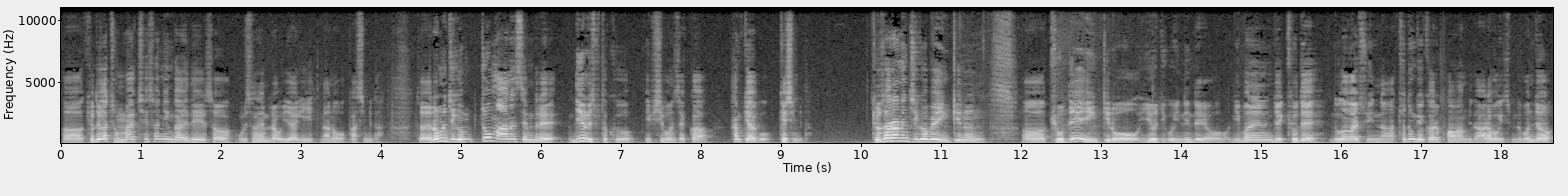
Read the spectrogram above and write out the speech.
어, 교대가 정말 최선인가에 대해서 우리 선생님들하고 이야기 나눠봤습니다. 자 여러분은 지금 좀 아는 쌤들의 리얼 입시 토크 입시 본색과 함께하고 계십니다. 교사라는 직업의 인기는 어, 교대의 인기로 이어지고 있는데요. 이번에는 이제 교대 누가 갈 수 있나 초등교육과를 포함합니다. 알아보겠습니다. 먼저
